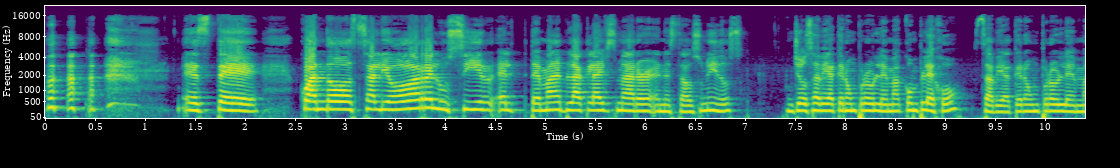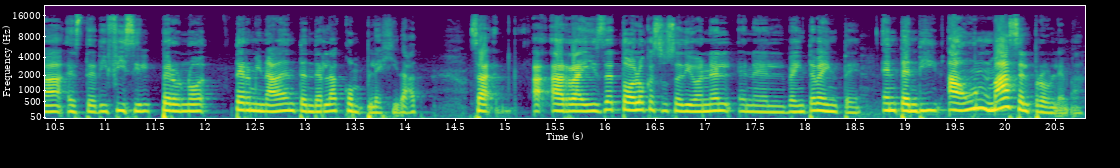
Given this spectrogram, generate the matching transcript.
Este, cuando salió a relucir el tema de Black Lives Matter en Estados Unidos, yo sabía que era un problema complejo, sabía que era un problema este, difícil, pero no terminaba de entender la complejidad. O sea, a, raíz de todo lo que sucedió en el, en el 2020, entendí aún más el problema.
